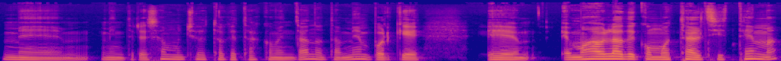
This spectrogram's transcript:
me, interesa mucho esto que estás comentando también, porque eh, hemos hablado de cómo está el sistema,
